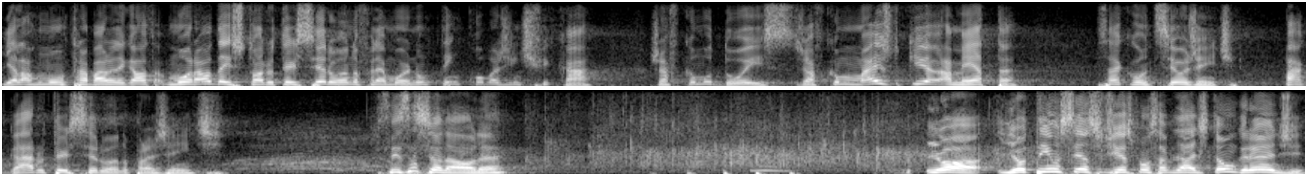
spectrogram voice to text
E ela arrumou um trabalho legal. Moral da história, o terceiro ano, eu falei, amor, não tem como a gente ficar. Já ficamos dois, já ficamos mais do que a meta. Sabe o que aconteceu, gente? Pagaram o terceiro ano para a gente. Sensacional, né? E, ó, e eu tenho um senso de responsabilidade tão grande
